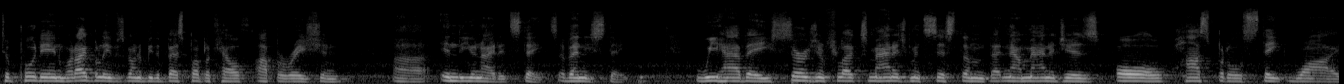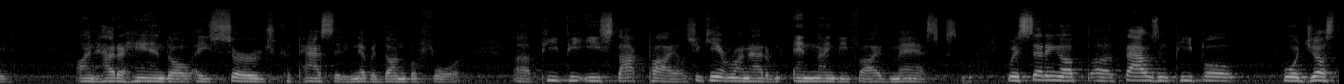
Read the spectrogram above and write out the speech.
to put in what I believe is going to be the best public health operation uh, in the United States, of any state. We have a surge and flex management system that now manages all hospitals statewide on how to handle a surge capacity, never done before. Uh, PPE stockpiles. You can't run out of N95 masks. We're setting up uh, thousand people who are just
